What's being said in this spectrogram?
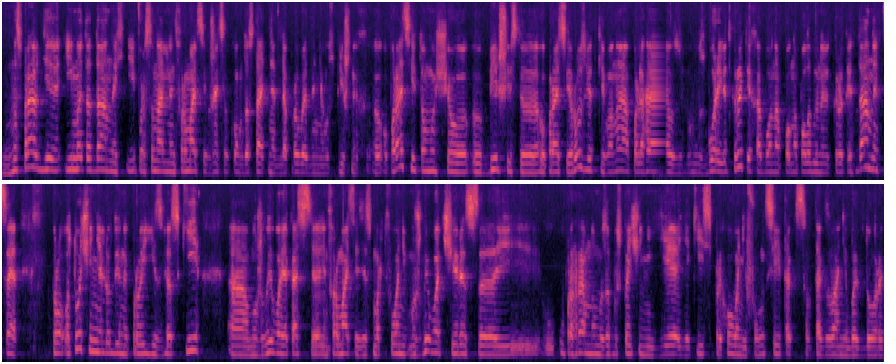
Насправді і метаданих, і персональної інформації вже цілком достатньо для проведення успішних е, операцій, тому що е, більшість е, операцій розвідки вона полягає у зборі відкритих або на наполовину відкритих даних. Це про оточення людини, про її зв'язки. Можливо, якась е, інформація зі смартфонів, можливо, через е, у- програмному забезпеченні є якісь приховані функції, так так звані бекдори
